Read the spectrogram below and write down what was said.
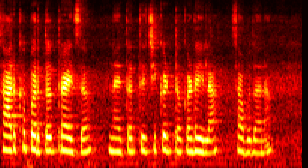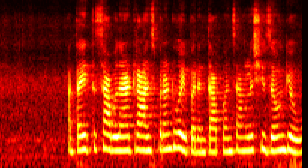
सारखं परतत राहायचं नाहीतर ते चिकटतं कढईला साबुदाणा. आता इथं साबुदाणा ट्रान्सपरंट होईपर्यंत आपण चांगलं शिजवून घेऊ.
